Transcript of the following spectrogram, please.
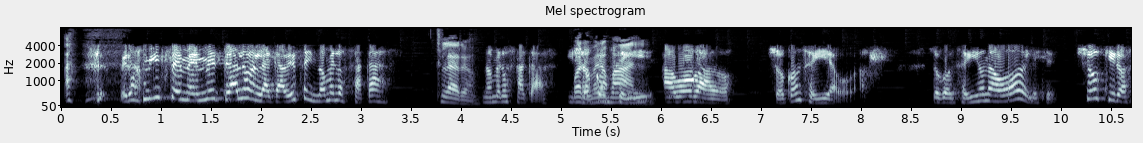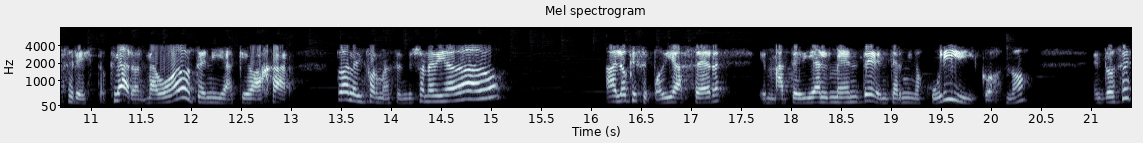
pero a mí se me mete algo en la cabeza y no me lo sacás, Claro. no me lo sacás. Y Bueno, yo menos conseguí mal. abogado, yo conseguí abogado. Yo conseguí un abogado y le dije, yo quiero hacer esto. Claro, el abogado tenía que bajar toda la información que yo le había dado a lo que se podía hacer eh, materialmente en términos jurídicos, ¿no? Entonces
